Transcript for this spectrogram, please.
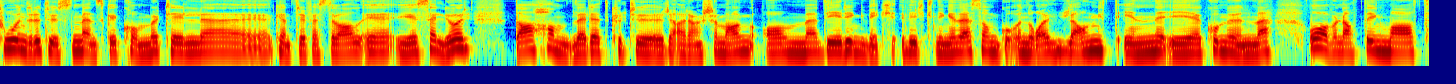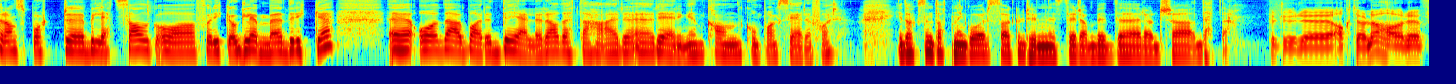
200 000 mennesker kommer til eh, countryfestival i, Seljord. Da handler et kulturarrangement om de ringvirkningene som når langt inn i kommunene. Overnatting, mat, transport, eh, billettsalg og for ikke å glemme drikke. Eh, og det er jo bare deler av dette her regjeringen kan kompensere for. I Dagsnytt 18 i går sa kulturminister Abid Raja dette. Kulturaktørene har eh,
